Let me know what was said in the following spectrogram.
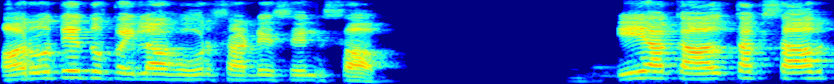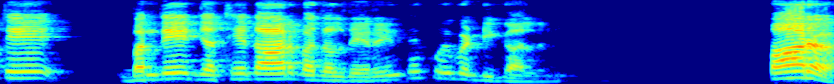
ਔਰ ਉਹਦੇ ਤੋਂ ਪਹਿਲਾਂ ਹੋਰ ਸਾਡੇ ਸਿੰਘ ਸਾਹਿਬ। ਇਹ ਅਕਾਲ ਤਖਤ ਸਾਹਿਬ ਤੇ ਬੰਦੇ ਜਥੇਦਾਰ ਬਦਲਦੇ ਰਹਿੰਦੇ, ਕੋਈ ਵੱਡੀ ਗੱਲ ਨਹੀਂ। ਪਰ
